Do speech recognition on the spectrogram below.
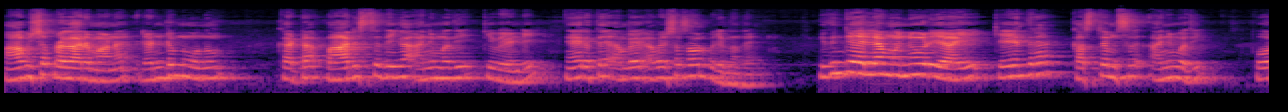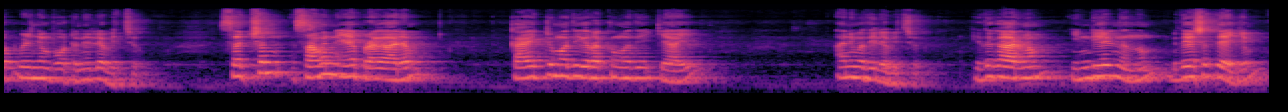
ആവശ്യപ്രകാരമാണ് രണ്ടും മൂന്നും ഘട്ട പാരിസ്ഥിതിക അനുമതിക്ക് വേണ്ടി നേരത്തെ അപേ- അപേക്ഷ സമർപ്പിക്കുന്നത്. ഇതിന്റെ എല്ലാം മുന്നോടിയായി കേന്ദ്ര കസ്റ്റംസ് അനുമതി പോർട്ട് വിഴിഞ്ഞം പോർട്ടിന് ലഭിച്ചു. സെക്ഷൻ സെവൻ എ പ്രകാരം കയറ്റുമതി ഇറക്കുമതിക്കായി അനുമതി ലഭിച്ചു. ഇത് കാരണം ഇന്ത്യയിൽ നിന്നും വിദേശത്തേക്കും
